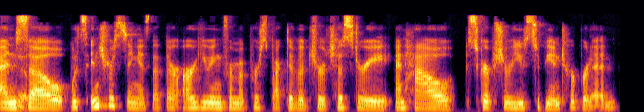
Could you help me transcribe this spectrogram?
And Yep. so what's interesting is that they're arguing from a perspective of church history and how scripture used to be interpreted.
